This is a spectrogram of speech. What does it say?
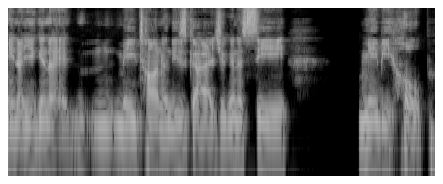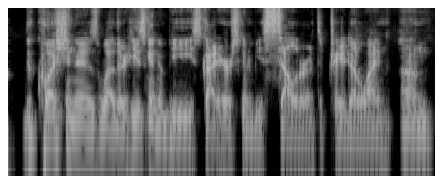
you know, you're going to, Maton and these guys, you're going to see maybe hope. The question is whether he's going to be, Scott Harris going to be a seller at the trade deadline. Um,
